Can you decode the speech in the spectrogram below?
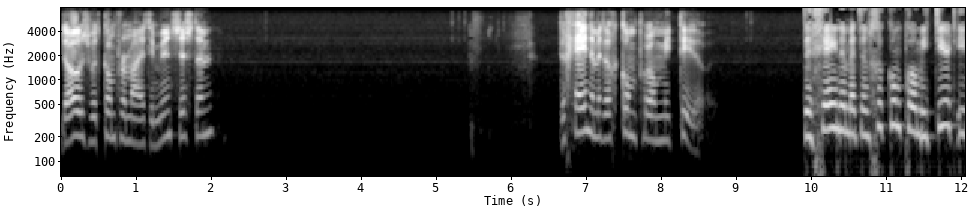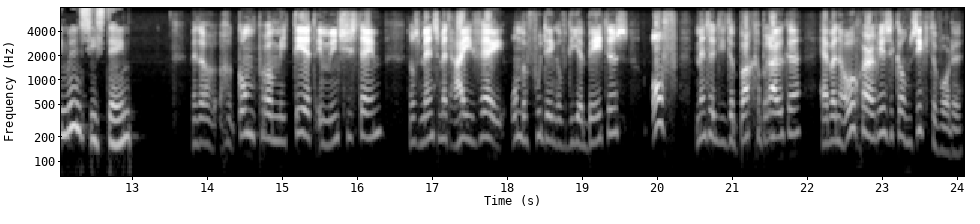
Those with compromised immune system. Degene met een gecompromitteerd Degene met een gecompromitteerd immuunsysteem, met een gecompromitteerd immuunsysteem, zoals mensen met HIV, ondervoeding of diabetes, of mensen die tabak gebruiken, hebben een hoger risico om ziek te worden.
